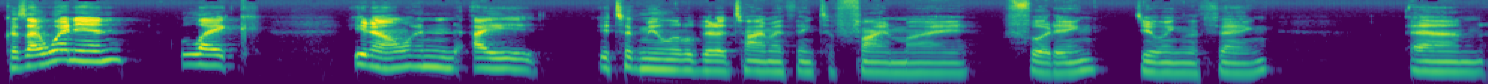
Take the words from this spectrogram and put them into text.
Because i went in like you know and i it took me a little bit of time i think to find my footing doing the thing. And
